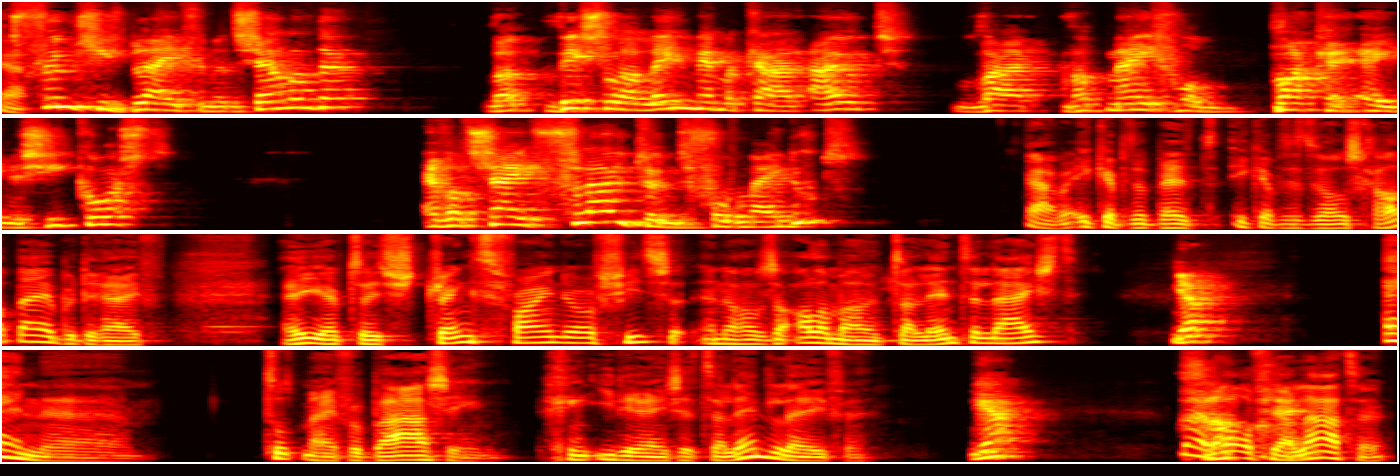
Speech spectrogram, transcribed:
Ja. Functies blijven hetzelfde. We wisselen alleen met elkaar uit waar, wat mij gewoon bakken energie kost. En wat zij fluitend voor mij doet. Ja, maar ik heb, dat met, ik heb het wel eens gehad bij een bedrijf. je hebt een Strength Finder of zoiets. En dan hadden ze allemaal een talentenlijst. Ja. En uh, tot mijn verbazing ging iedereen zijn talent leven. Ja. Maar een half jaar later,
